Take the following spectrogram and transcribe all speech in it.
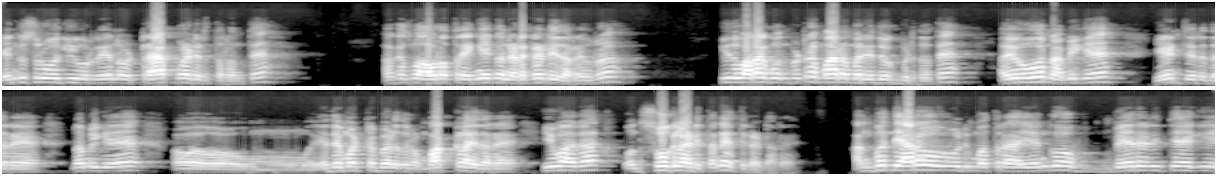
ಹೆಂಗಸರು ಹೋಗಿ ಇವ್ರನ್ನೇನೋ ಟ್ರ್ಯಾಪ್ ಮಾಡಿರ್ತಾರಂತೆ. ಅಕಸ್ಮಾತ್ ಅವ್ರ ಹತ್ರ ಹೆಂಗೆಂಗೋ ನಡ್ಕೊಂಡಿದ್ದಾರೆ ಇವರು. ಇದು ಹೊರಗೆ ಬಂದುಬಿಟ್ರೆ ಮಾನ ಮರ್ಯಾದೆ ಹೋಗ್ಬಿಡ್ತತೆ. ಅಯ್ಯೋ, ನಮಗೆ ಹೇಳ್ತಿರಿದ್ದಾರೆ ನಮಗೆ ಎದೆ ಮಟ್ಟ ಬೆಳೆದ್ರು ಮಕ್ಕಳಿದ್ದಾರೆ ಇವಾಗ ಒಂದು ಸೋಗಲಾಡಿತಾನೆ ಎತ್ಕೊಂಡಾರೆ. ಹಂಗೆ ಬಂದು ಯಾರೋ ನಿಮ್ಮ ಹತ್ರ ಹೆಂಗೋ ಬೇರೆ ರೀತಿಯಾಗಿ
